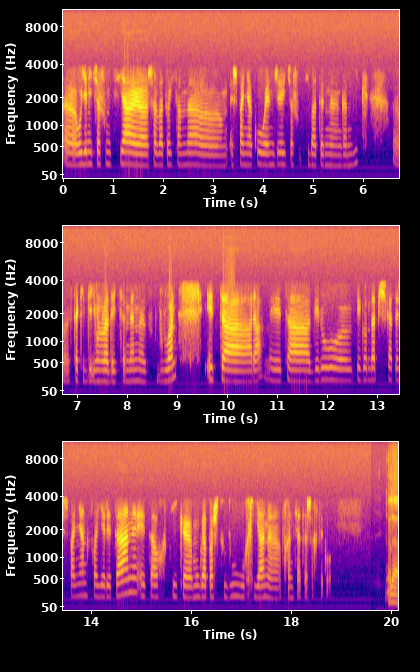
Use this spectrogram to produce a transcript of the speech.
Uh, Oien itxasuntzia uh, salbatoa izan da uh, Espainiako ONG itxasuntzi baten gandik. Uh, ez dakit gehiago nola deitzen den uh, buruan eta ara, eta gero eh, egonda pixkat Espainian foaieretan, eta hortik uh, mugapastu du urgian uh, frantziata sartzeko. Hala,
